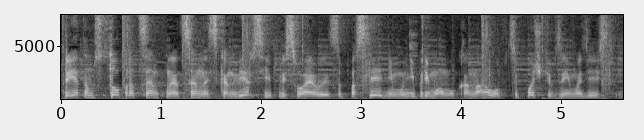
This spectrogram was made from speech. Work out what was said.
При этом стопроцентная ценность конверсии присваивается последнему непрямому каналу в цепочке взаимодействий.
